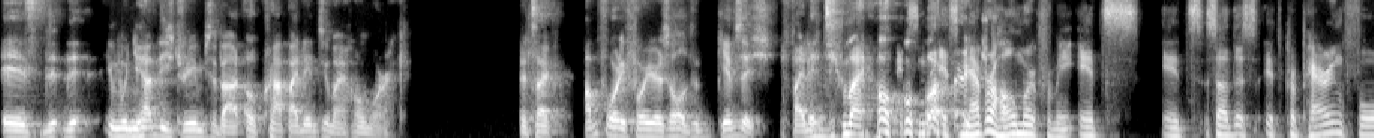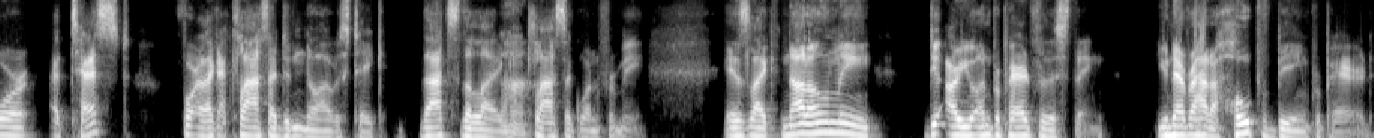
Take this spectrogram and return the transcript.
is the, the, when you have these dreams about, oh crap, I didn't do my homework. It's like I'm 44 years old. Who gives a sh- if I didn't do my it's, homework? it's never homework for me. It's it's so this it's preparing for a test for like a class I didn't know I was taking. That's the like Uh-huh. classic one for me. Is like not only do, are you unprepared for this thing, you never had a hope of being prepared,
